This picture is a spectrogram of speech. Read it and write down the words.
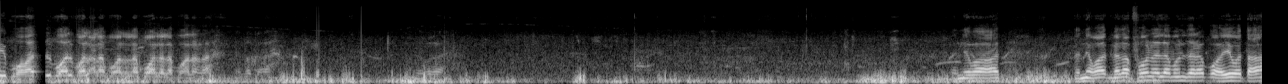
ए बॉल बॉल बॉल आला बॉल आला बॉल आला बॉल आला. बघा. बघा. धन्यवाद. धन्यवाद. मला फोन आला म्हणून जरा हे होता.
